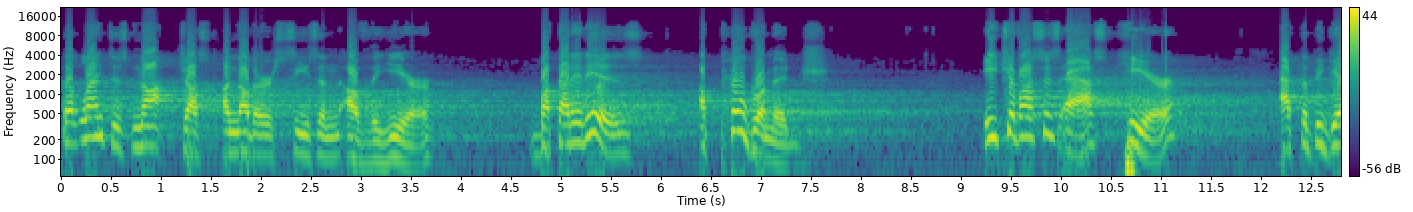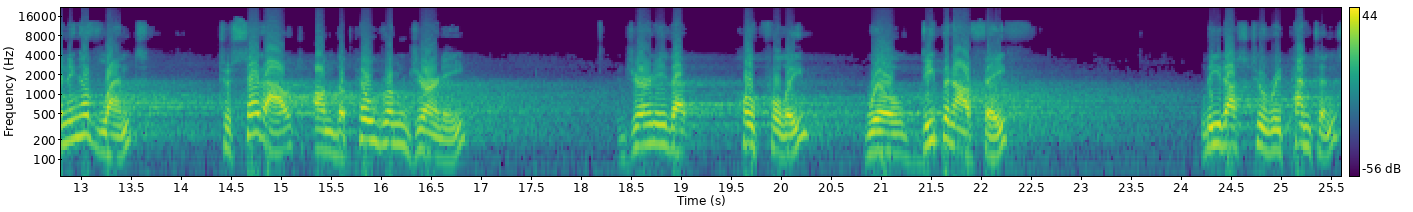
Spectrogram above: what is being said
that Lent is not just another season of the year, but that it is a pilgrimage. Each of us is asked here at the beginning of Lent to set out on the pilgrim journey, journey that hopefully will deepen our faith, lead us to repentance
